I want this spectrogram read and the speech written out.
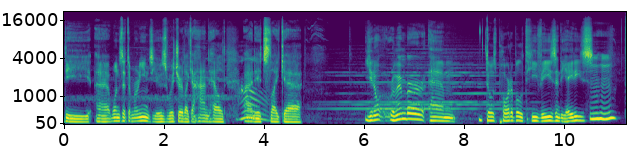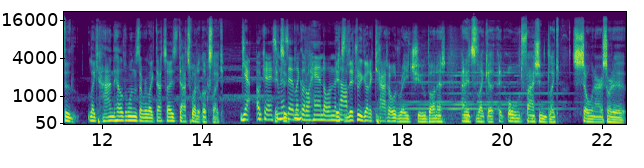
the uh, ones that the Marines use, which are like a handheld, and it's Oh. like, uh, you know, remember um, those portable TVs in the 80s? Mm-hmm. The like handheld ones that were like that size. That's what it looks like. Yeah. Okay. Sometimes a- they had like a little handle on the It's top. literally got a cathode ray tube on it, and it's like a, an old fashioned like sonar sort of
